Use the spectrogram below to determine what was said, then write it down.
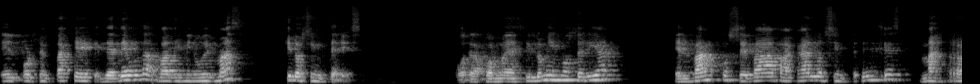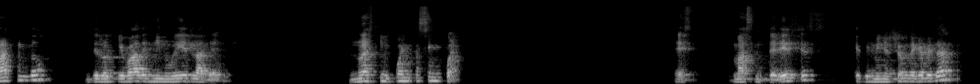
el porcentaje de deuda va a disminuir más que los intereses. Otra forma de decir lo mismo sería, el banco se va a pagar los intereses más rápido de lo que va a disminuir la deuda. No es 50-50. Es más intereses que disminución de capital.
